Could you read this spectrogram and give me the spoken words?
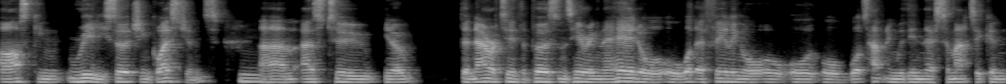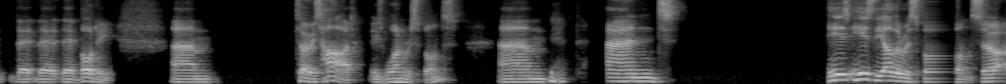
asking really searching questions Mm. um, as to you know the narrative the person's hearing in their head or, or what they're feeling or, or, or what's happening within their somatic and their, their, their body. Um, so it's hard is one response. Um, Yeah. and here's here's the other response. So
